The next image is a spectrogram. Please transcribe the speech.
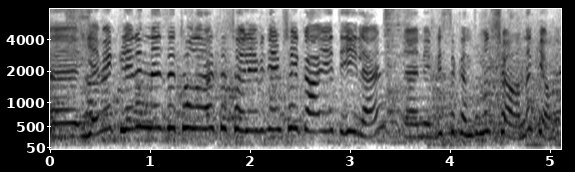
E, yemeklerin lezzeti olarak da söyleyebileceğim şey gayet iyiler. Yani bir sıkıntımız şu anlık yok.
